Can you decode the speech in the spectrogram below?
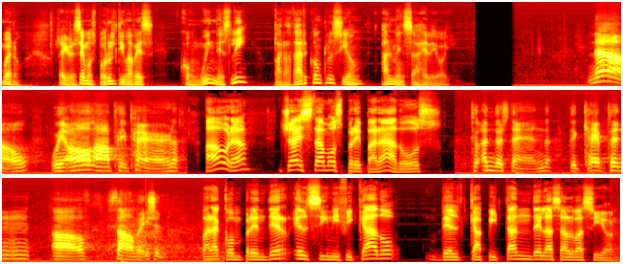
Bueno, regresemos por última vez con Witness Lee para dar conclusión al mensaje de hoy. Ahora ya estamos preparados para comprender el significado del capitán de la salvación.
